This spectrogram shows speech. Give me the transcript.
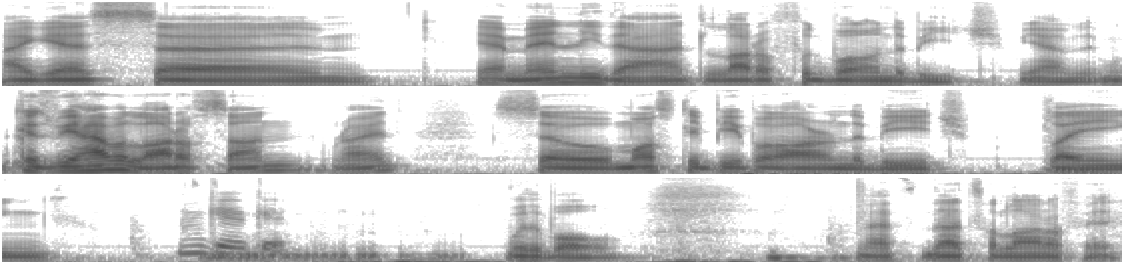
I guess. um yeah, mainly that. A lot of football on the beach. Yeah, because we have a lot of sun, right? So mostly people are on the beach playing Okay, okay. with a ball. That's that's a lot of it.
